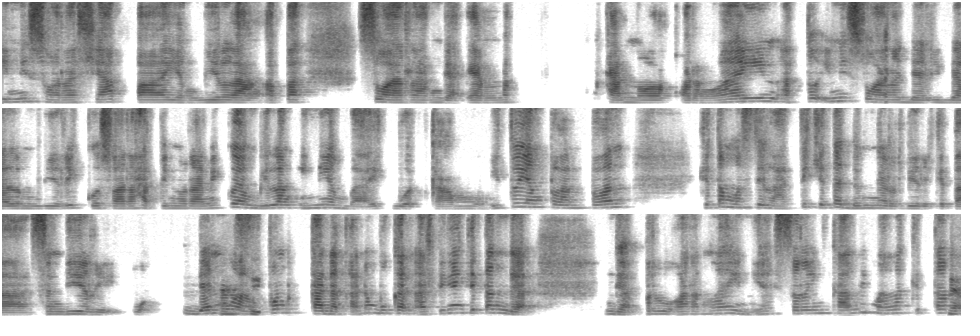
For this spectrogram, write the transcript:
ini suara siapa yang bilang apa suara nggak enak kan nolak orang lain atau ini suara dari dalam diriku, suara hati nuraniku yang bilang ini yang baik buat kamu. Itu yang pelan-pelan kita mesti latih, kita dengar diri kita sendiri dan walaupun kadang-kadang bukan artinya kita nggak nggak perlu orang lain ya sering kali malah kita ya.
